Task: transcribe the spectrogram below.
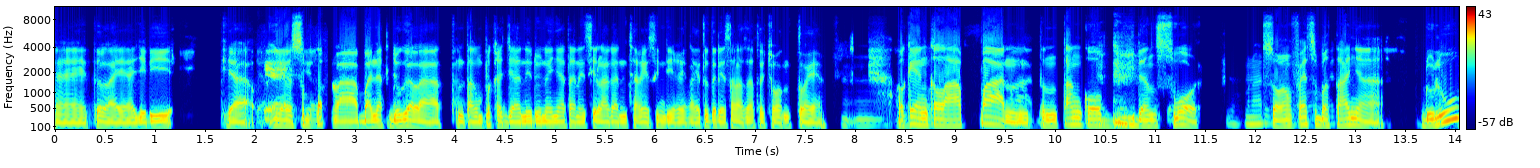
Nah, itulah ya. Jadi Ya, ya sempat lah banyak juga lah tentang pekerjaan di dunia nyata nih silakan cari sendiri lah itu tadi salah satu contoh ya. Mm-mm. Oke yang ke-8 tentang Kobe dan Sword. Menarik. Seorang fans bertanya, dulu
